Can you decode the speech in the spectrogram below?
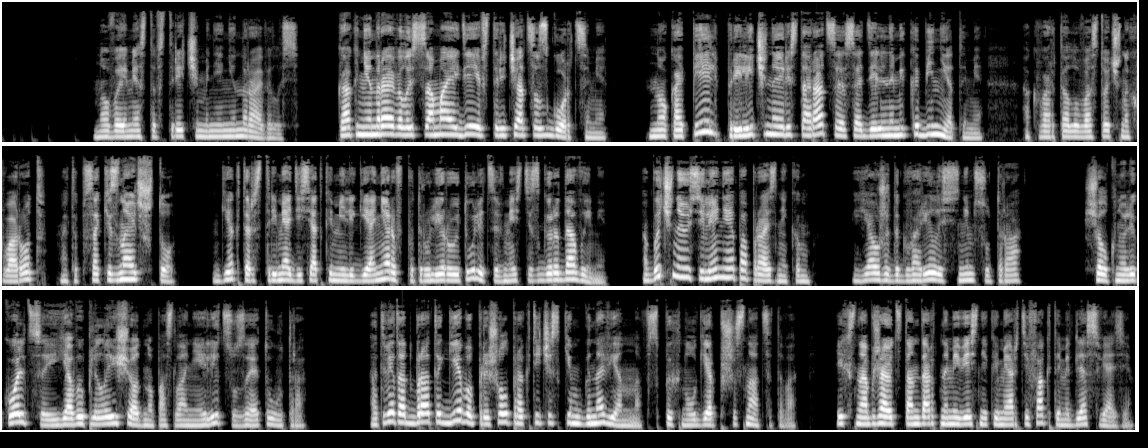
Новое место встречи мне не нравилось. Как не нравилась сама идея встречаться с горцами. Но капель — приличная ресторация с отдельными кабинетами, а квартал у восточных ворот — это псаки знает что. Гектор с тремя десятками легионеров патрулирует улицы вместе с городовыми. Обычное усиление по праздникам. Я уже договорилась с ним с утра. Щелкнули кольца, и я выплела еще одно послание лицу за это утро. Ответ от брата Геба пришел практически мгновенно, вспыхнул герб шестнадцатого. Их снабжают стандартными вестниками-артефактами для связи.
